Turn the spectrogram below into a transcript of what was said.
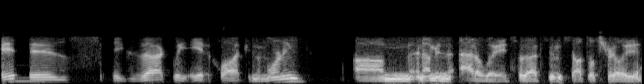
It is exactly 8 o'clock in the morning, um, and I'm in Adelaide, so that's in South Australia.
